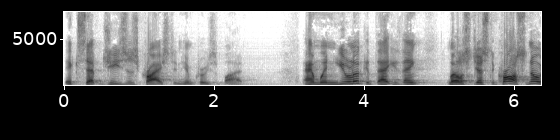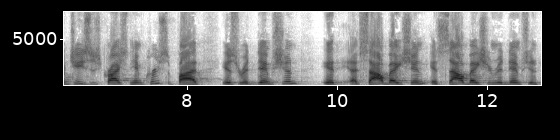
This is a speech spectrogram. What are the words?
except Jesus Christ and Him crucified. And when you look at that, you think, well, it's just the cross. No, Jesus Christ and Him crucified is redemption, it, uh, salvation, it's salvation, redemption,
